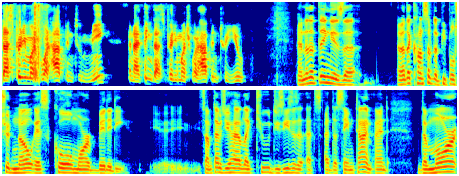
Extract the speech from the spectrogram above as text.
that's pretty much what happened to me. And I think that's pretty much what happened to you. Another thing is that another concept that people should know is comorbidity. Sometimes you have like two diseases at, at the same time. And the more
